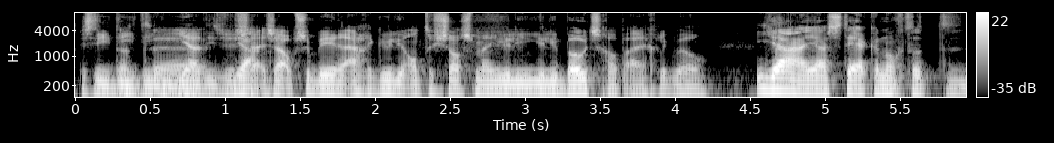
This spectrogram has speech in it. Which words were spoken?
Dus die, die, die, uh, ja, die, dus ja. Zij, zij, absorberen eigenlijk jullie enthousiasme en jullie, jullie boodschap eigenlijk wel. Ja, ja, sterker nog, dat,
